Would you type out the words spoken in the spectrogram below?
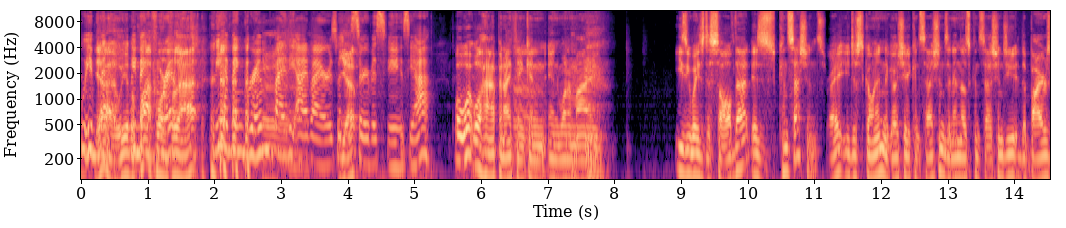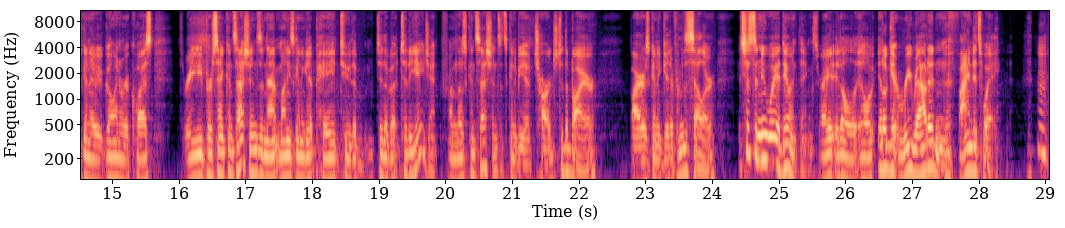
we've Yeah, been, we have a platform for that. we have been groomed by the iBuyers with the service fees. Yeah. Well, what will happen, I think, in, in one of my easy ways to solve that is concessions, right? You just go in, negotiate concessions, and in those concessions, you, the buyer's going to go in and request three percent concessions, and that money's going to get paid to the to the to the agent from those concessions. It's going to be a charge to the buyer. Buyer's going to get it from the seller. It's just a new way of doing things, right? It'll it'll it'll get rerouted and find its way. but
